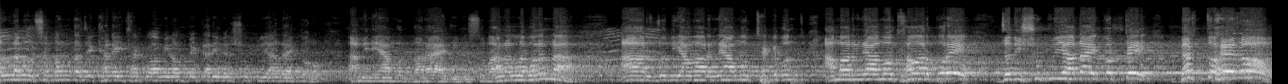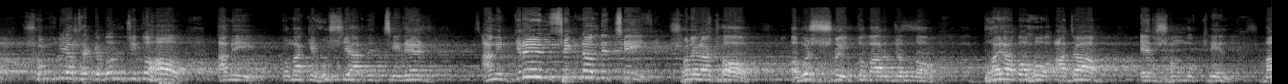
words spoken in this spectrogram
আল্লাহ বলছে, বান্দা যেখানেই থাকো, আমি রব্বে কারিমের শুক্রিয়া আদায় করো, আমি নিয়ামত বাড়ায় দিব। সুবহান আল্লাহ বলেন না? আর যদি আমার নিয়ামত থেকে আমার নিয়ামত খাওয়ার পরে যদি শুক্রিয়া আদায় করতে ব্যর্থ হয়ে যাও, শুক্রিয়া থেকে বঞ্চিত হও আমি তোমাকে হুঁশিয়ার দিচ্ছি, রেড। আমি গ্রিন সিগন্যাল দিচ্ছি। শুনে রাখো, অবশ্যই তোমার জন্য ভয়াবহ আজাব এর সম্মুখীন বা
